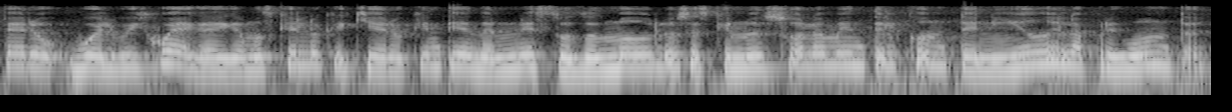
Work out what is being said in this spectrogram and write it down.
pero vuelvo y juega. Digamos que lo que quiero que entiendan en estos dos módulos es que no es solamente el contenido de la pregunta,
